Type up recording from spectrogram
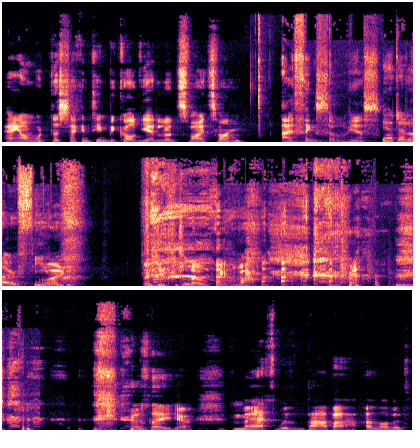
Hang on, would the second team be called Jeddeloh 2 2? I think so, yes. He had a low feel. Like, Jeddeloh. there you go. Math with Baba. I love it.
